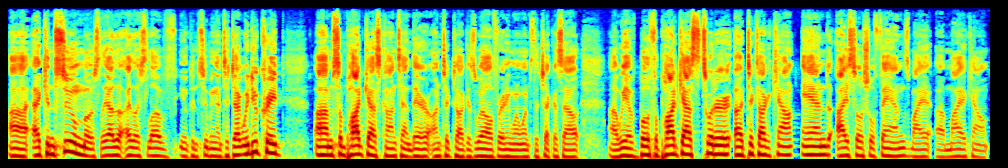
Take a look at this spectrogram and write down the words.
uh, I consume mostly. I, I just love you know consuming on TikTok. We do create um, some podcast content there on TikTok as well for anyone who wants to check us out. Uh, we have both a podcast Twitter uh, TikTok account and iSocialFanz my uh, my account.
